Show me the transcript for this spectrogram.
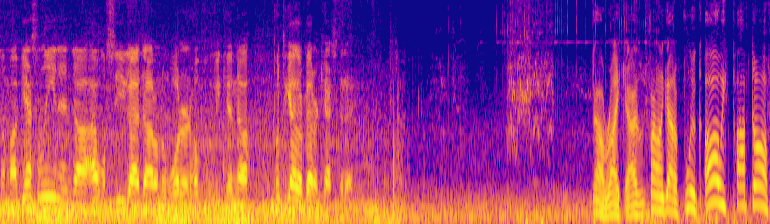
some uh, gasoline, and uh, I will see you guys out on the water, and hopefully we can uh, put together a better catch today. All right, guys, we finally got a fluke. Oh, he popped off.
